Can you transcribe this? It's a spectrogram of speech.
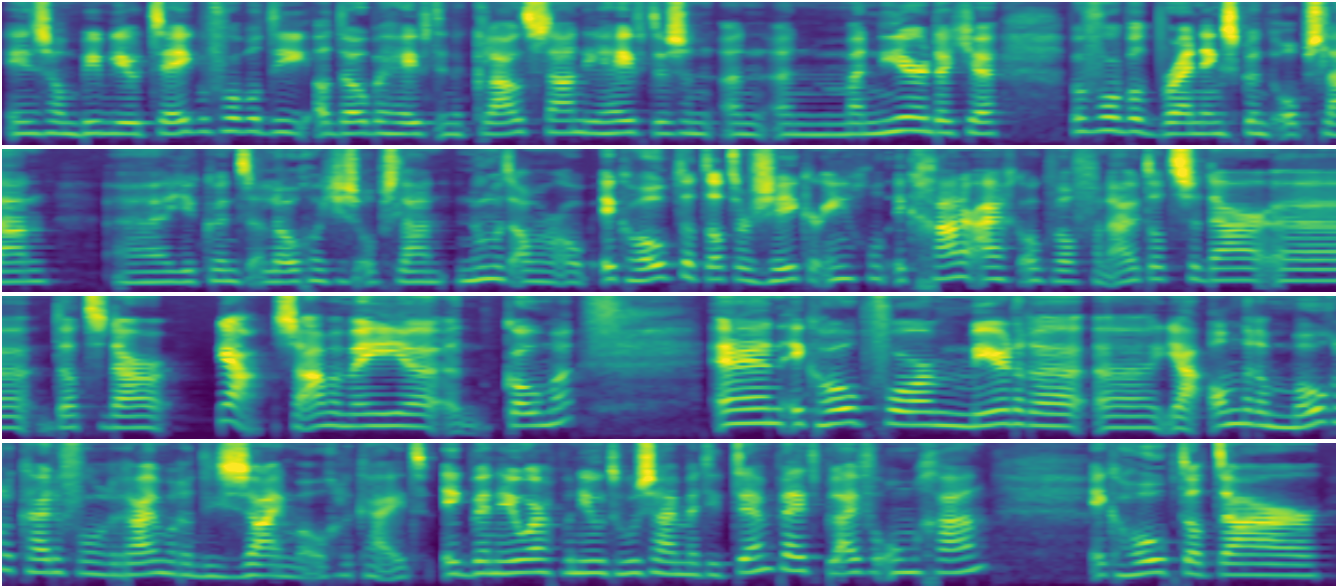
in zo'n bibliotheek bijvoorbeeld die Adobe heeft in de cloud staan, die heeft dus een, een, een manier dat je bijvoorbeeld brandings kunt opslaan. Uh, je kunt logootjes opslaan, noem het allemaal maar op. Ik hoop dat dat er zeker in komt. Ik ga er eigenlijk ook wel vanuit dat ze daar, uh, dat ze daar ja, samen mee uh, komen. En ik hoop voor meerdere ja, andere mogelijkheden voor een ruimere designmogelijkheid. Ik ben heel erg benieuwd hoe zij met die templates blijven omgaan. Ik hoop dat daar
